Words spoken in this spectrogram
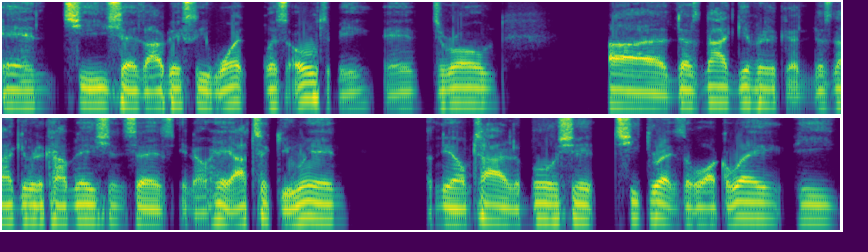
And she says, I basically want what's owed to me. And Jerome uh, does not give it a, does not give it a combination. Says, you know, hey, I took you in. You know, I'm tired of the bullshit. She threatens to walk away. He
